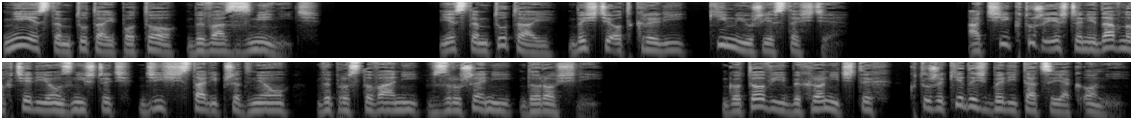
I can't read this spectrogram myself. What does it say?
Nie jestem tutaj po to, by was zmienić. Jestem tutaj, byście odkryli, kim już jesteście. A ci, którzy jeszcze niedawno chcieli ją zniszczyć, dziś stali przed nią, wyprostowani, wzruszeni, dorośli. Gotowi, by chronić tych, którzy kiedyś byli tacy jak oni.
